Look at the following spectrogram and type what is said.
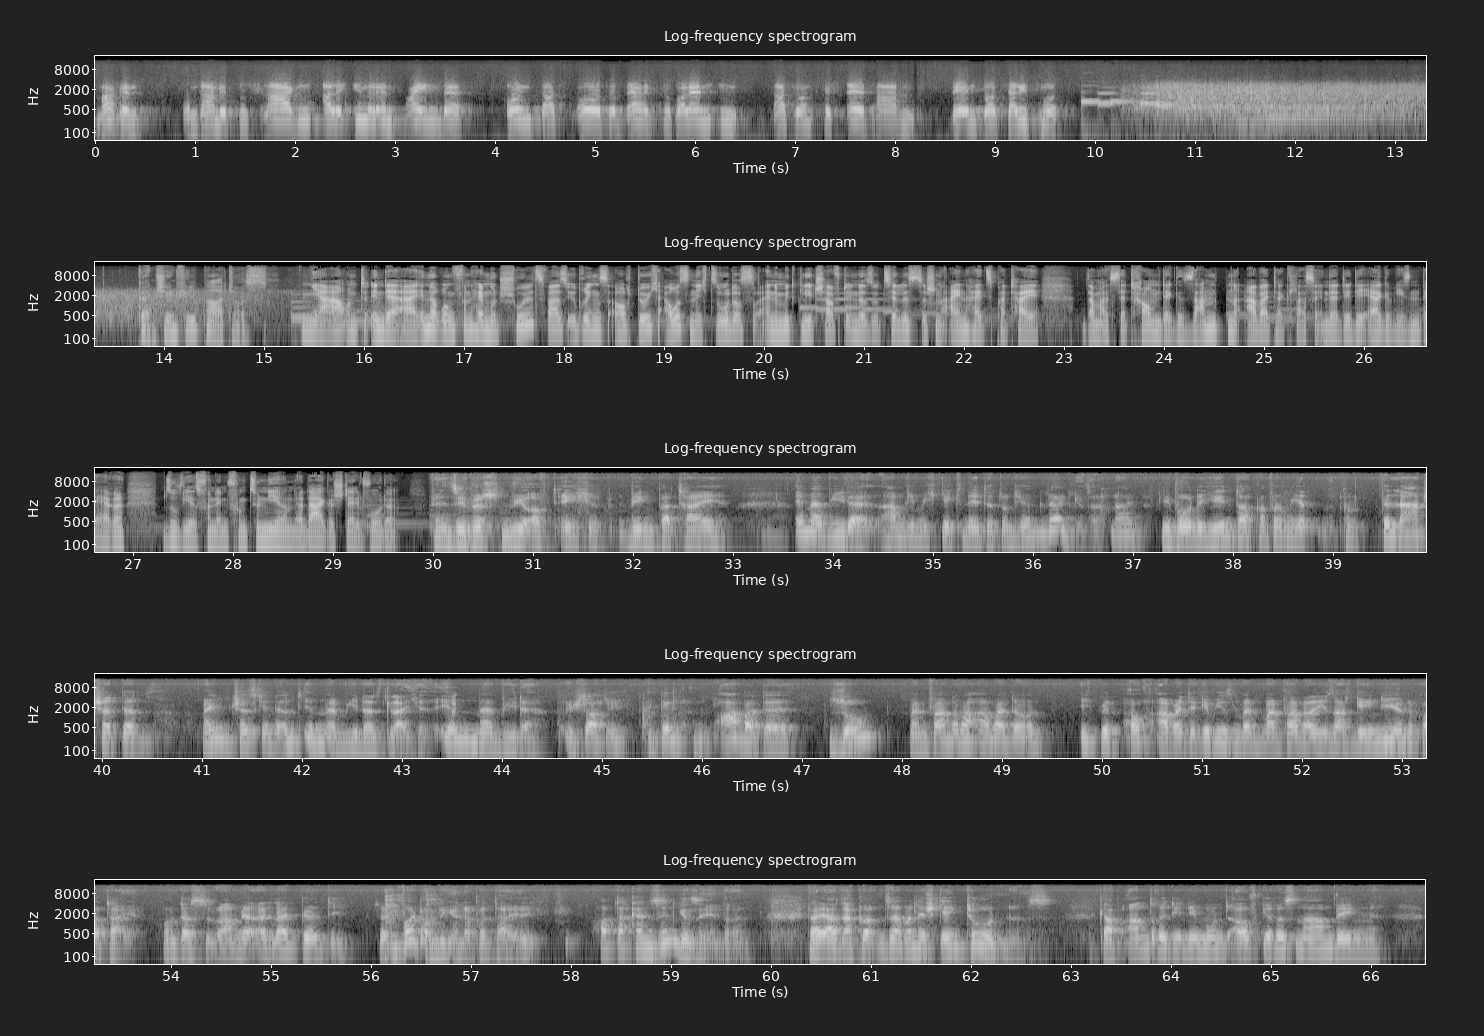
machen, um damit zu schlagen alle inneren Feinde und das große Werk zu vollenden, das wir uns gestellt haben, den Sozialismus. Ganz schön viel Pathos. Ja, und in der Erinnerung von Helmut Schulz war es übrigens auch durchaus nicht so, dass eine Mitgliedschaft in der Sozialistischen Einheitspartei damals der Traum der gesamten Arbeiterklasse in der DDR gewesen wäre, so wie es von den Funktionierenden dargestellt wurde. Wenn Sie wüssten, wie oft ich wegen Partei Immer wieder haben die mich geknetet und ich habe Nein gesagt, nein. Ich wurde jeden Tag konfirmiert, belatschert, Menschenskinder und immer wieder das Gleiche, immer wieder. Ich sagte, ich, ich bin ein Arbeitersohn, mein Vater war Arbeiter und ich bin auch Arbeiter gewesen. Mein Vater hat gesagt, geh nie in eine Partei. Und das war mir ein Leitbild. Ich, ich wollte auch nicht in der Partei. Ich habe da keinen Sinn gesehen drin. Naja, da konnten sie aber nicht gegen tun. Es gab andere, die den Mund aufgerissen haben wegen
